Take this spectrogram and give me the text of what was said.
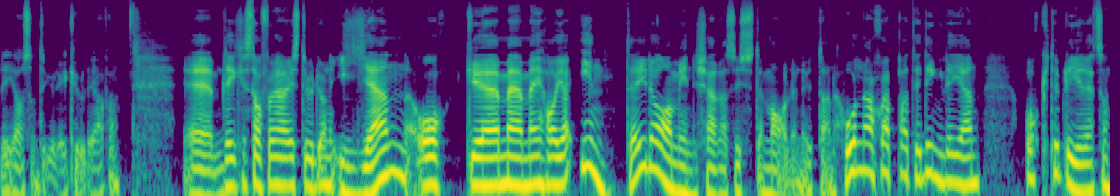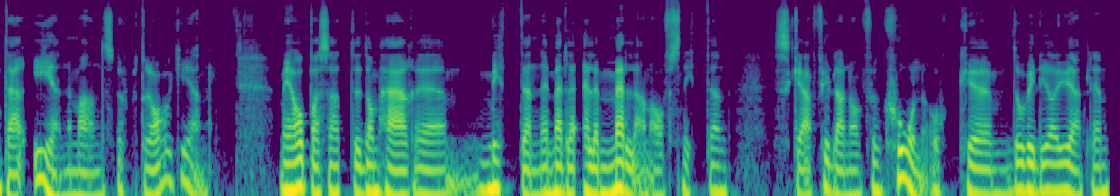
det är jag som tycker det är kul i alla fall. Ehm, det är Kristoffer här i studion igen och eh, med mig har jag inte idag min kära syster Malin utan hon har skeppat till Dingle igen och det blir ett sånt där enmansuppdrag igen. Men jag hoppas att de här eh, mitten eller mellanavsnitten ska fylla någon funktion och eh, då vill jag ju egentligen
